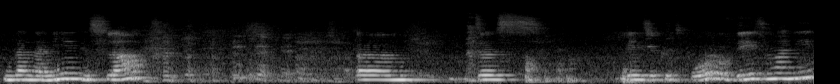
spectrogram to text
Ik ben daar niet in geslaagd. Um, dus lees ik het voor op deze manier.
